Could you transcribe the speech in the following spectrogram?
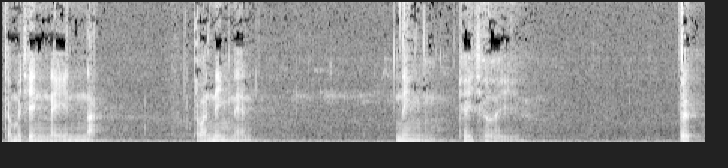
แต่ไม่ใช่เน้นหนัก แต่ว่านิ่งแน่น นิ่งเฉยๆตรึกไป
